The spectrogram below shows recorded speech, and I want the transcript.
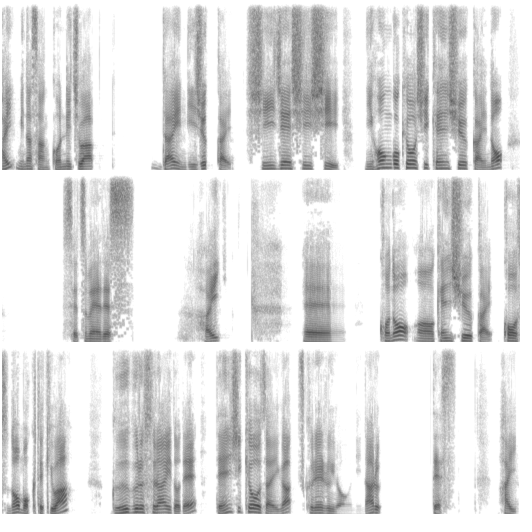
はい、皆さん、こんにちは。第20回 CJCC 日本語教師研修会の説明です。はい。えー、この研修会コースの目的は Google スライドで電子教材が作れるようになるです。はい。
